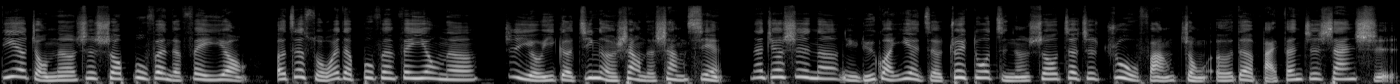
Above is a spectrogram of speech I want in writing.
第二种呢是收部分的费用。而这所谓的部分费用呢，是有一个金额上的上限，那就是呢，你旅馆业者最多只能收这次住房总额的百分之三十，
